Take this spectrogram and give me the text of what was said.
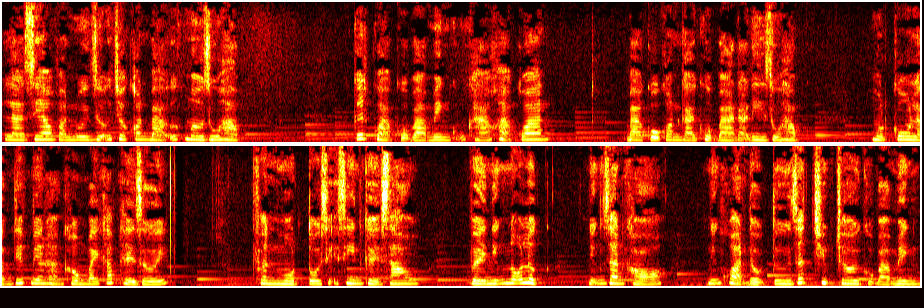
là gieo và nuôi dưỡng cho con bà ước mơ du học. Kết quả của bà Minh cũng khá khả quan. Bà cô con gái của bà đã đi du học một cô làm tiếp viên hàng không bay khắp thế giới. Phần 1 tôi sẽ xin kể sau về những nỗ lực, những gian khó, những khoản đầu tư rất chịu chơi của bà Minh.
